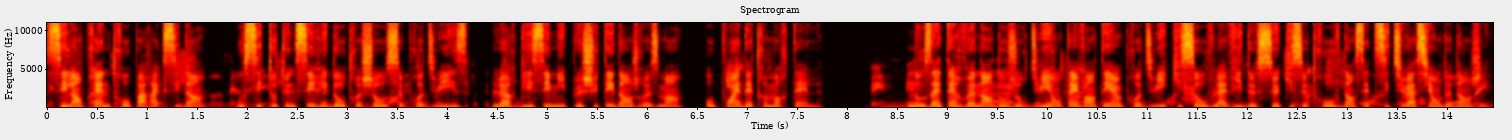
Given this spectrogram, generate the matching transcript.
s'ils en prennent trop par accident, ou si toute une série d'autres choses se produisent, leur glycémie peut chuter dangereusement, au point d'être mortelle. Nos intervenants d'aujourd'hui ont inventé un produit qui sauve la vie de ceux qui se trouvent dans cette situation de danger.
